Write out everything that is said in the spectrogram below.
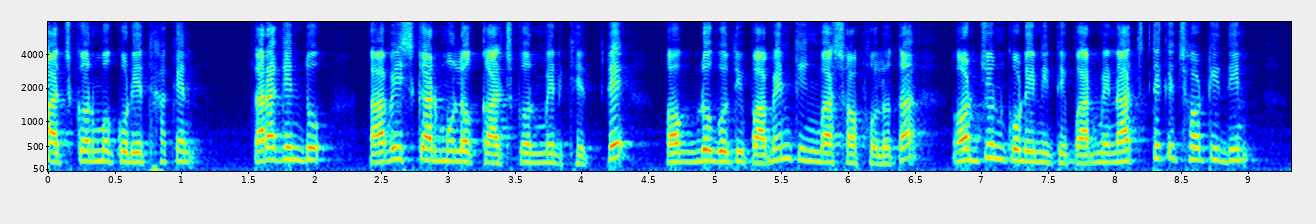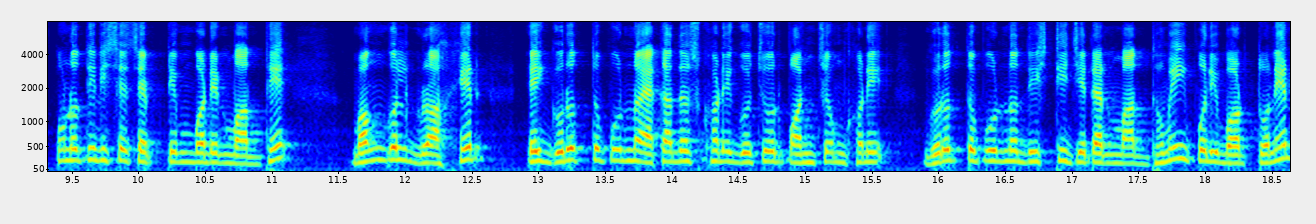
কাজকর্ম করে থাকেন, তারা কিন্তু আবিষ্কারমূলক কাজকর্মের ক্ষেত্রে অগ্রগতি পাবেন কিংবা সফলতা অর্জন করে নিতে পারবেন আজ থেকে ছটি দিন। উনতিরিশে সেপ্টেম্বরের মধ্যে মঙ্গল গ্রহের এই গুরুত্বপূর্ণ একাদশ ঘরে গোচর পঞ্চম ঘরে গুরুত্বপূর্ণ দৃষ্টি যেটার মাধ্যমেই পরিবর্তনের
